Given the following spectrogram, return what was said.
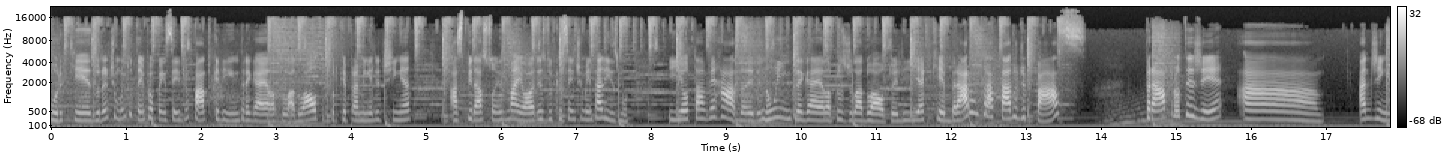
porque durante muito tempo eu pensei de fato que ele ia entregar ela pro lado alto, porque para mim ele tinha aspirações maiores do que o sentimentalismo. E eu tava errada, ele não ia entregar ela pros de lado alto, ele ia quebrar um tratado de paz pra proteger a a Jinx.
